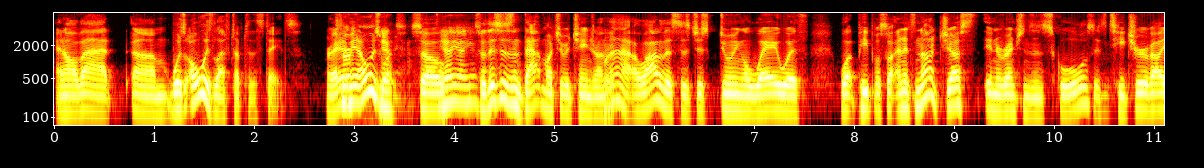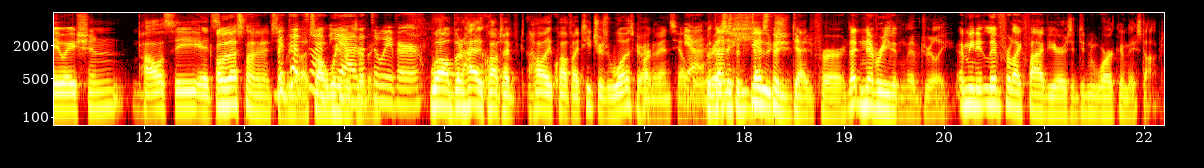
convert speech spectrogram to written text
and all that um, was always left up to the states, right? Sure. I mean, it always Yeah. was. So Yeah, yeah, yeah. so this isn't that much of a change on that. A lot of this is just doing away with what people saw, and it's not just interventions in schools; it's teacher evaluation policy. It's Oh, that's not an NCAA. but that's, that's, all not. waiver Yeah, driven. that's a waiver. well, but highly qualified highly qualified teachers was part of NCLB. Yeah. But There's that's a been, that's been huge- dead for that. Never even lived really. I mean, it lived for like five years. It didn't work, and they stopped.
